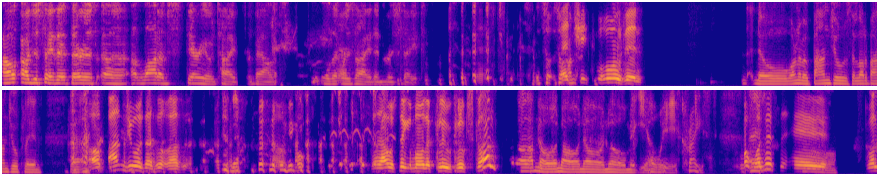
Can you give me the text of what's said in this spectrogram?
I'll, I'll just say that there is a, a lot of stereotypes about people that reside in our state. Yes. So, so Head sheet holes in. No, one about banjos. A lot of banjo playing. Yeah. oh, banjos! I thought that was. no, no, oh. I was thinking more the Ku Klux Klan. Oh, no, no, no, no, Mickey, away, Christ! What uh, was it? Uh, oh. Well,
